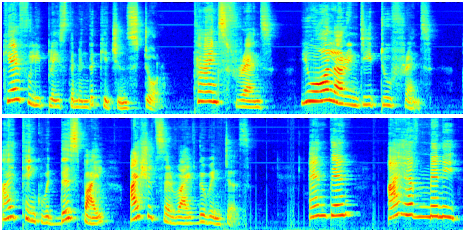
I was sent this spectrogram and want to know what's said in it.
carefully placed them in the kitchen store. Thanks, friends. You all are indeed two friends. I think with this pile I should survive the winters. And then I have many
